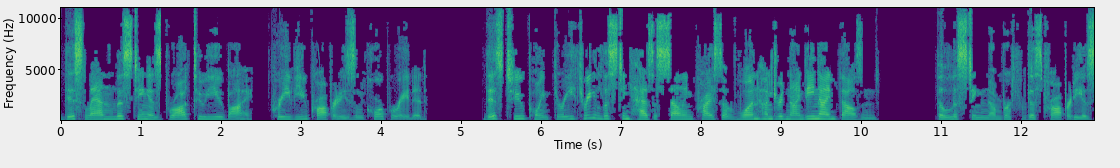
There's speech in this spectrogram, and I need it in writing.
This land listing is brought to you by Preview Properties Incorporated. This 2.33 listing has a selling price of 199,000. The listing number for this property is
